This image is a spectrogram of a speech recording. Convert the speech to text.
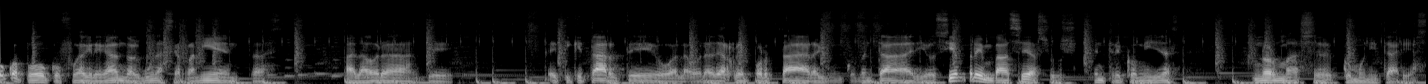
poco a poco fue agregando algunas herramientas a la hora de etiquetarte o a la hora de reportar algún comentario, siempre en base a sus, entre comillas, normas eh, comunitarias.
